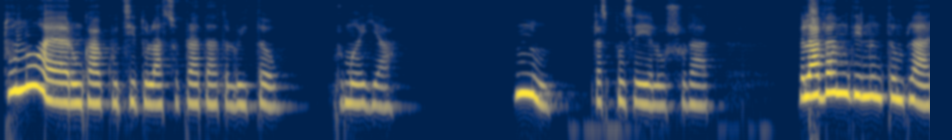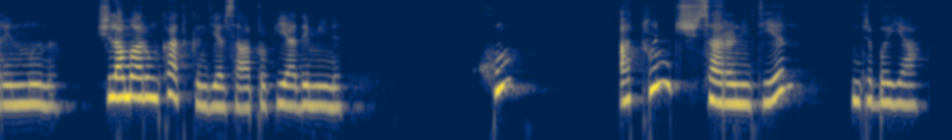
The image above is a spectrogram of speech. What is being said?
Tu nu ai aruncat cuțitul asupra tatălui tău, urmă ea. Nu, răspunse el ușurat. Îl aveam din întâmplare în mână și l-am aruncat când el s-a apropiat de mine. Cum? Atunci s-a rănit el? Întrebă ea.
